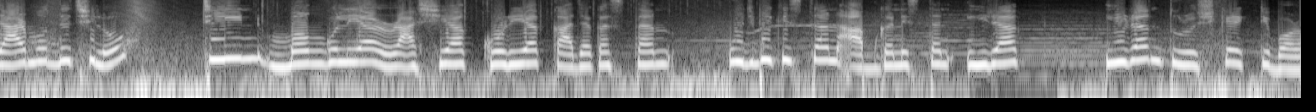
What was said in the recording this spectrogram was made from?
যার মধ্যে ছিল চীন, Mongolia, Russia, Korea Kazakhstan Uzbekistan, Afghanistan, Iraq, Iran তুরস্কের একটি বড়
